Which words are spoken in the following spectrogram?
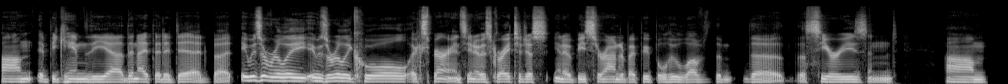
um, it became the uh, the night that it did. But it was a really it was a really cool experience. You know, it was great to just you know be surrounded by people who loved the the the series and. Um,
